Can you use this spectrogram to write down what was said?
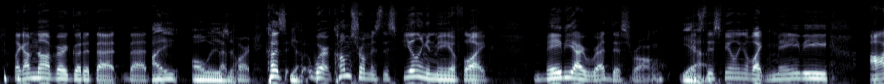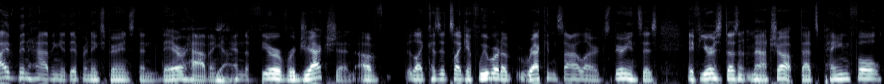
like I'm not very good at that. That I always that part because Yeah. where it comes from is this feeling in me of like maybe i read this wrong yeah it's this feeling of like maybe I've been having a different experience than they're having, Yeah. and the fear of rejection of like, because it's like if we were to reconcile our experiences, if yours doesn't match up, that's painful,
